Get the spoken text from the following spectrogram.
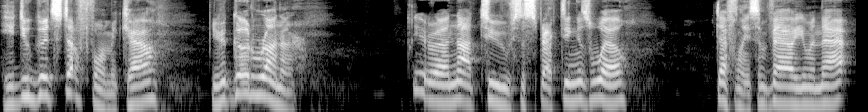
You do good stuff for me, Cal. You're a good runner. You're uh, not too suspecting as well. Definitely some value in that.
